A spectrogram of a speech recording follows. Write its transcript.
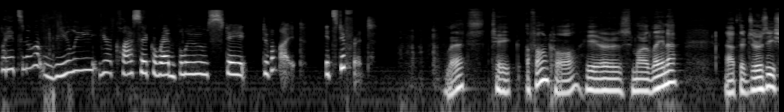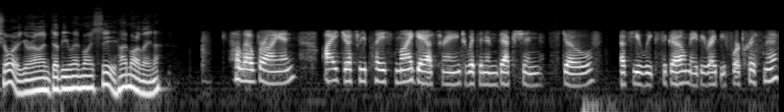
but it's not really your classic red blue state divide it's different. Let's take a phone call. Here's Marlena at the Jersey Shore. You're on WNYC. Hi, Marlena. Hello, Brian. I just replaced my gas range with an induction stove a few weeks ago, maybe right before Christmas.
